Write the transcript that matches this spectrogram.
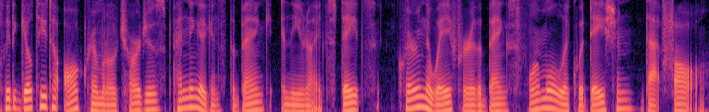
pleaded guilty to all criminal charges pending against the bank in the United States, clearing the way for the bank's formal liquidation that fall.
